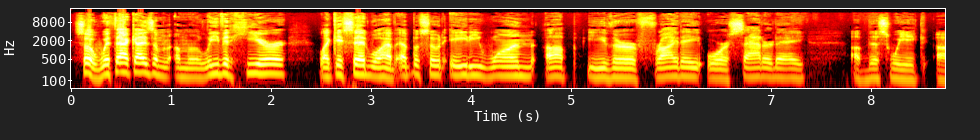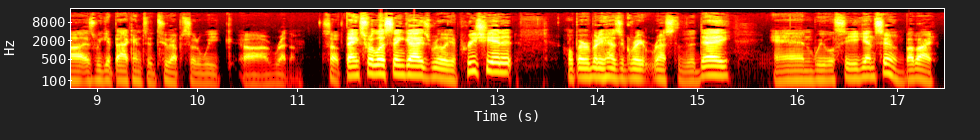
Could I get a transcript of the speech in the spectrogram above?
So, with that, guys, I'm, I'm going to leave it here. Like I said, we'll have episode 81 up either Friday or Saturday of this week uh, as we get back into two episode a week uh, rhythm. So, thanks for listening, guys. Really appreciate it. Hope everybody has a great rest of the day, and we will see you again soon. Bye bye.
